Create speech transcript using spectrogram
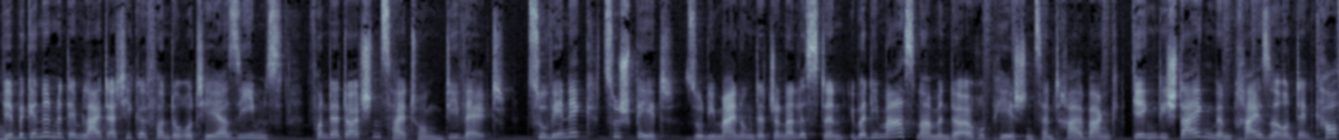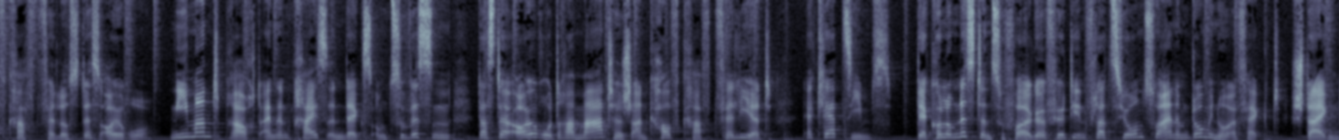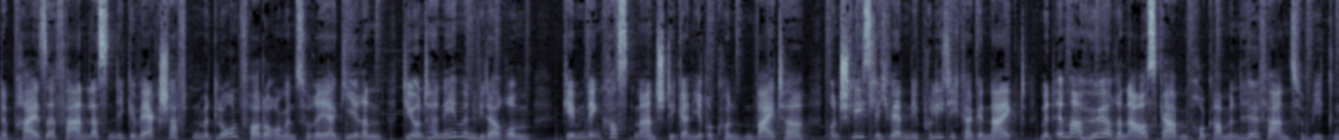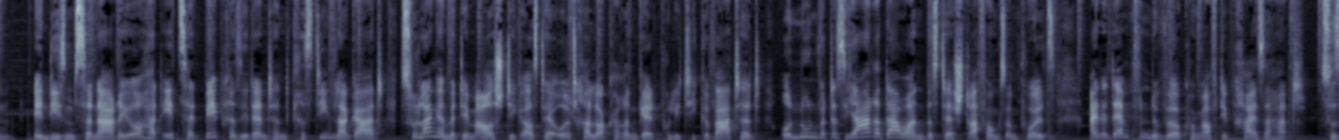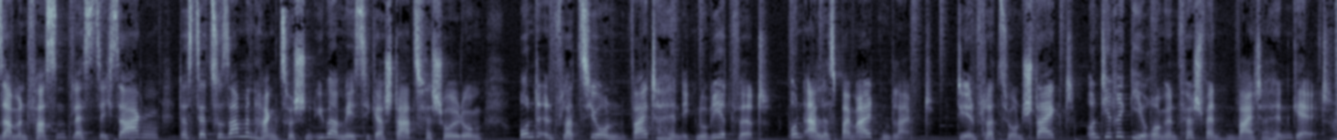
Wir beginnen mit dem Leitartikel von Dorothea Siems von der deutschen Zeitung Die Welt. Zu wenig, zu spät, so die Meinung der Journalistin über die Maßnahmen der Europäischen Zentralbank gegen die steigenden Preise und den Kaufkraftverlust des Euro. Niemand braucht einen Preisindex, um zu wissen, dass der Euro dramatisch an Kaufkraft verliert, erklärt Siems. Der Kolumnistin zufolge führt die Inflation zu einem Dominoeffekt. Steigende Preise veranlassen die Gewerkschaften mit Lohnforderungen zu reagieren, die Unternehmen wiederum geben den Kostenanstieg an ihre Kunden weiter und schließlich werden die Politiker geneigt, mit immer höheren Ausgabenprogrammen Hilfe anzubieten. In diesem Szenario hat EZB-Präsidentin Christine Lagarde zu lange mit dem Ausstieg aus der ultralockeren Geldpolitik gewartet und nun wird es Jahre dauern, bis der Straffungsimpuls eine dämpfende Wirkung auf die Preise hat. Zusammenfassend lässt sich sagen, dass der Zusammenhang zwischen übermäßiger Staatsverschuldung und Inflation weiterhin ignoriert wird und alles beim Alten bleibt. Die Inflation steigt und die Regierungen verschwenden weiterhin Geld.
